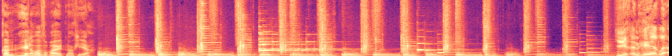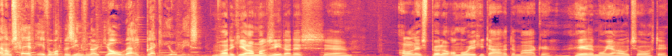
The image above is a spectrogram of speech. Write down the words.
Kan helemaal vooruit nog hier. Hier in Heerlen en omschrijf even wat we zien vanuit jouw werkplek, Jo. Wat ik hier allemaal zie, dat is eh, allerlei spullen om mooie gitaren te maken. Hele mooie houtsoorten.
